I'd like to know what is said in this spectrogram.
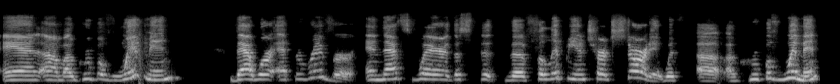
and um, a group of women that were at the river. And that's where the, the, the Philippian church started with a, a group of women.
